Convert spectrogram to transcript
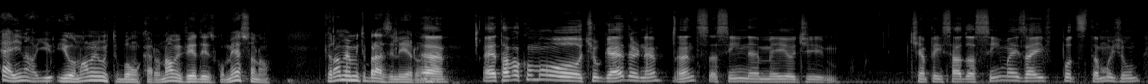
É, e, não, e, e, o nome é muito bom, cara. O nome veio desde o começo ou não? Porque o nome é muito brasileiro, né? É. É, tava como Together, né? Antes, assim, né? Meio de tinha pensado assim, mas aí, putz, estamos juntos.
